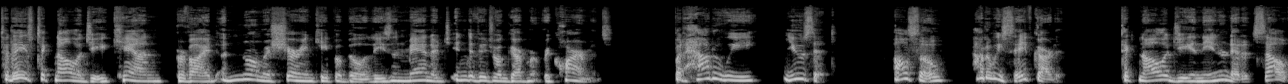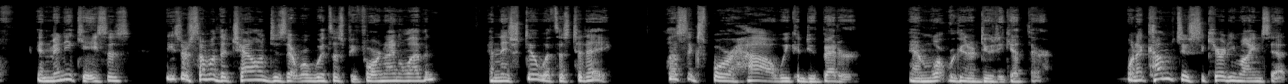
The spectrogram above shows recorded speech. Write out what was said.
Today's technology can provide enormous sharing capabilities and manage individual government requirements. But how do we use it? Also, how do we safeguard it? Technology and the internet itself in many cases, these are some of the challenges that were with us before 9 11, and they're still with us today. Let's explore how we can do better and what we're going to do to get there. When it comes to security mindset,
